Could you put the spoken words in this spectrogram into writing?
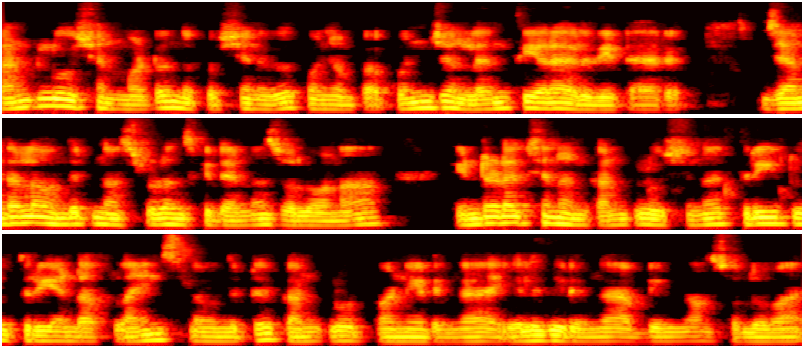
கன்க்ளூஷன் மட்டும் இந்த கொஷினுக்கு கொஞ்சம் கொஞ்சம் லென்த்தியராக எழுதிட்டாரு. ஜென்ரலாக வந்துட்டு நான் ஸ்டூடெண்ட்ஸ் கிட்ட என்ன சொல்லுவேன்னா இன்ட்ரடக்ஷன் அண்ட் கன்க்ளூஷனை three to three and half லைன்ஸில் வந்துட்டு கன்க்ளூட் பண்ணிடுங்க எழுதிடுங்க அப்படின்னு தான் சொல்லுவேன்.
